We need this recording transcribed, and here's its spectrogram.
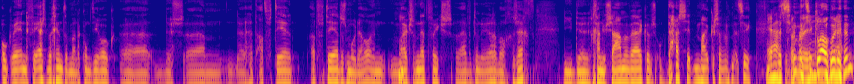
ook weer in de VS begint het, maar dan komt hier ook eh, dus ehm, de- het adverteer, adverteerdersmodel. En Microsoft en Netflix, dat hebben we toen eerder wel gezegd, die de, gaan nu samenwerken. Dus ook daar zit Microsoft met zijn ja, met zijn- met klauwen ja. in.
